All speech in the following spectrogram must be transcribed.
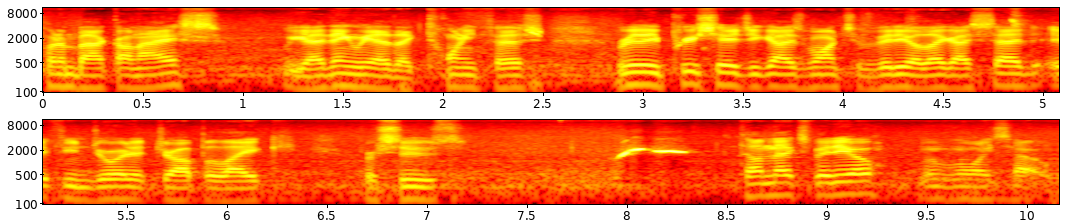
put them back on ice. We, I think we had like 20 fish. Really appreciate you guys watching the video. Like I said, if you enjoyed it, drop a like for Sue's. Till next video, moving way south.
